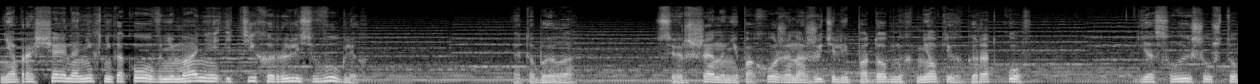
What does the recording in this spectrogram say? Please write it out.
не обращали на них никакого внимания и тихо рылись в углях. Это было совершенно не похоже на жителей подобных мелких городков. Я слышал, что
